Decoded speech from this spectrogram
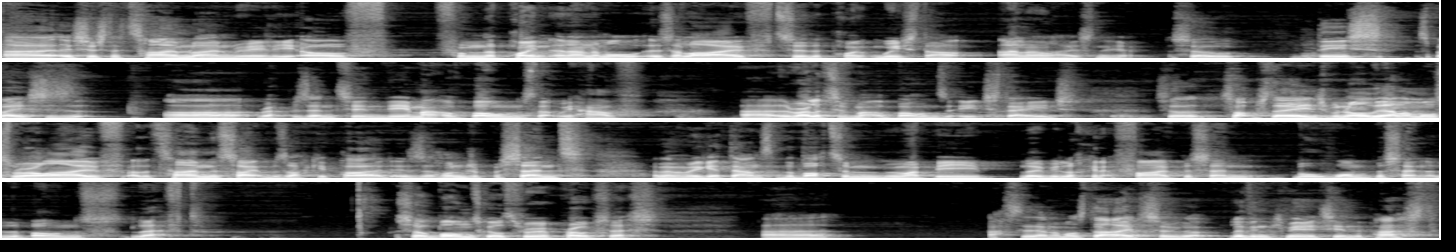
uh, is just a timeline, really, of from the point an animal is alive to the point we start analysing it. So these spaces are representing the amount of bones that we have, uh, the relative amount of bones at each stage. So the top stage, when all the animals were alive, at the time the site was occupied, is 100%, and then when we get down to the bottom, we might be maybe looking at 5% or 1% of the bones left. So bones go through a process. Uh, after the animals died. So we've got living community in the past,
